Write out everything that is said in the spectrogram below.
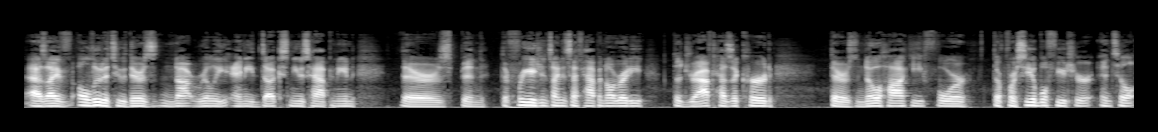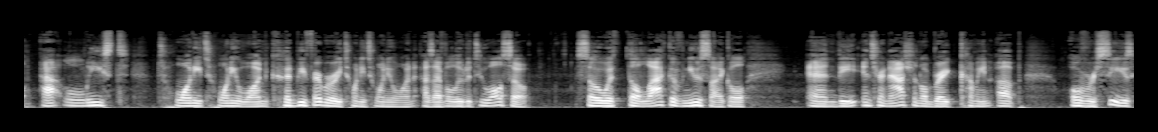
As I've alluded to, there's not really any Ducks news happening. There's been the free agent signings have happened already. The draft has occurred there's no hockey for the foreseeable future until at least 2021, could be February 2021, as I've alluded to also. So, with the lack of news cycle and the international break coming up overseas,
